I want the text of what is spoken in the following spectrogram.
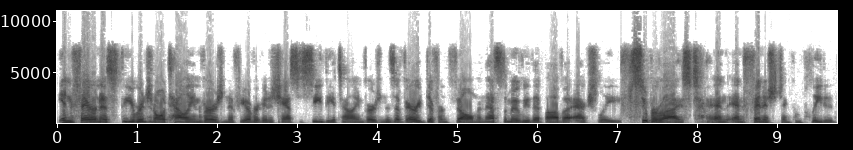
in fairness, the original Italian version, if you ever get a chance to see the Italian version, is a very different film, and that's the movie that Bava actually supervised and, and finished and completed.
